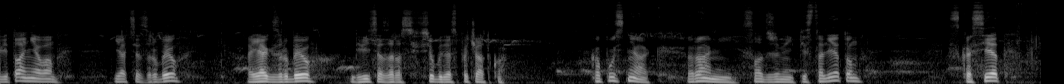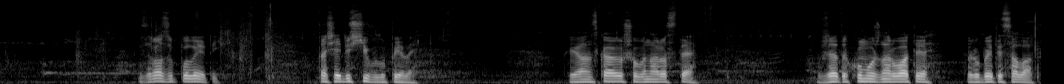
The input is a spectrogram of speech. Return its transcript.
вітання вам. Я це зробив. А як зробив, дивіться зараз, все буде спочатку. Капусняк ранній саджений пістолетом з касет. Зразу политий. Та ще й душі влупили. Я вам скажу, що вона росте. Вже таку можна рвати, робити салат.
